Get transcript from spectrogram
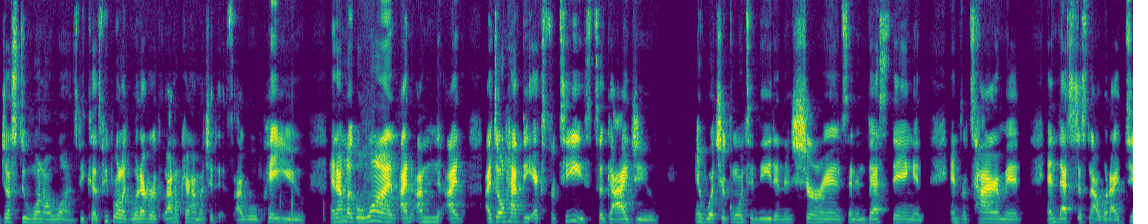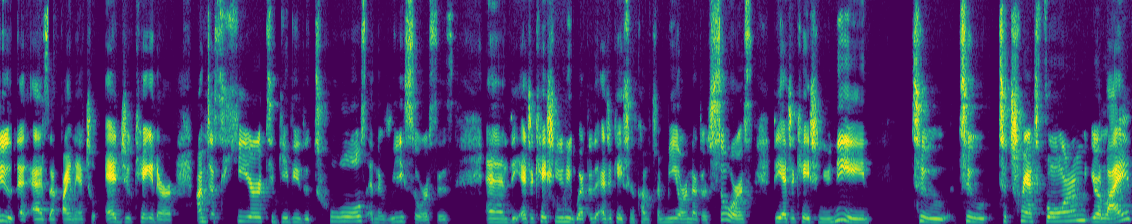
just do one on ones because people are like, whatever, I don't care how much it is, I will pay you. And I'm like, well, one, I, I'm, I, I don't have the expertise to guide you and what you're going to need in insurance and investing and, and retirement. And that's just not what I do. That as a financial educator, I'm just here to give you the tools and the resources and the education you need, whether the education comes from me or another source, the education you need to to to transform your life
